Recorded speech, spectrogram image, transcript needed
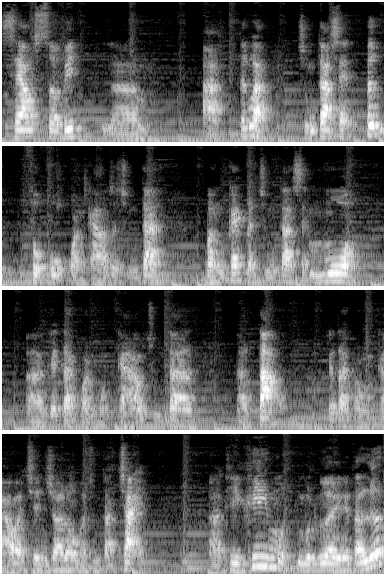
self service à, à tức là chúng ta sẽ tự phục vụ quảng cáo cho chúng ta bằng cách là chúng ta sẽ mua à, cái tài khoản quảng cáo chúng ta à, tạo cái tài khoản quảng cáo ở trên Zalo và chúng ta chạy. À, thì khi một một người người ta lướt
